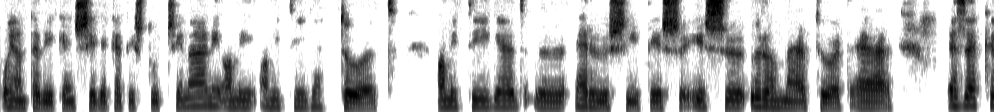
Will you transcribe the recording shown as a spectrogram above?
olyan tevékenységeket is tud csinálni, ami, ami téged tölt ami téged erősít, és, és örömmel tölt el. Ezek,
